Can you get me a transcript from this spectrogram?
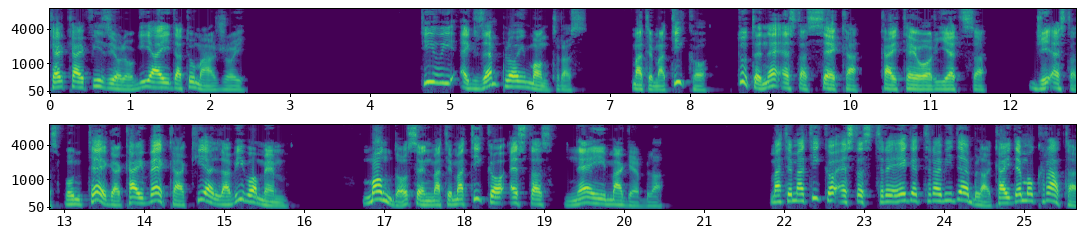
quelcae fisiologiae datumajoi. Tiui exemploi montras. Matematico tute ne estas seca cae teorietza. Gi estas puntega cae veca ciel la vivo mem. Mondo sen matematico estas neimagebla. Matematico estas treege travidebla cae democrata.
